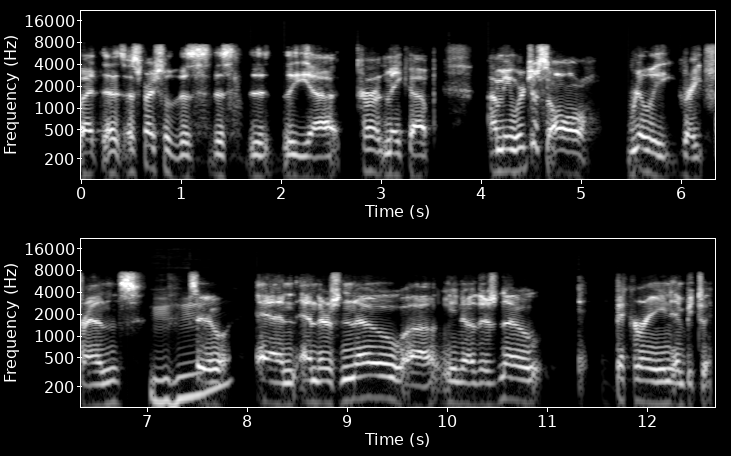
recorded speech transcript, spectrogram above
but uh, especially this this the, the uh, current makeup. I mean, we're just all really great friends Mm-hmm. too, and and there's no uh, you know there's no bickering in between.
